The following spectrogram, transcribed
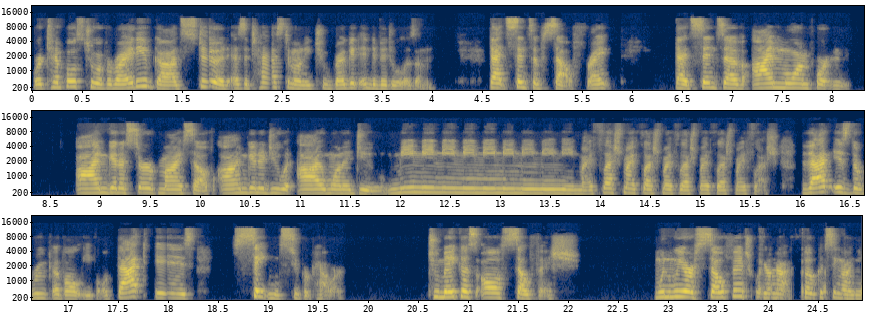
where temples to a variety of gods stood as a testimony to rugged individualism. That sense of self, right? That sense of I'm more important. I'm going to serve myself. I'm going to do what I want to do. Me, me, me, me, me, me, me, me, me, my flesh, my flesh, my flesh, my flesh, my flesh. That is the root of all evil. That is Satan's superpower to make us all selfish. When we are selfish, we are not focusing on Yah.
